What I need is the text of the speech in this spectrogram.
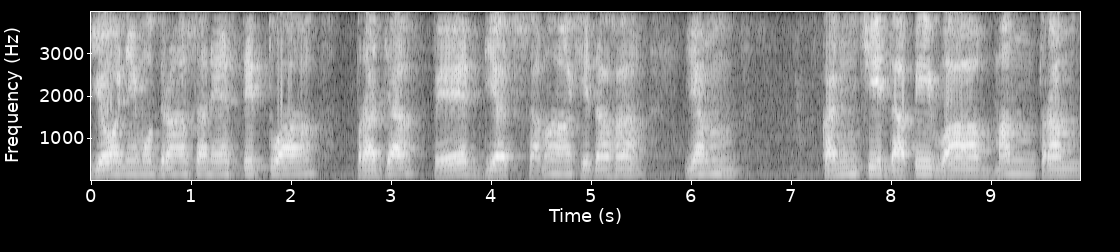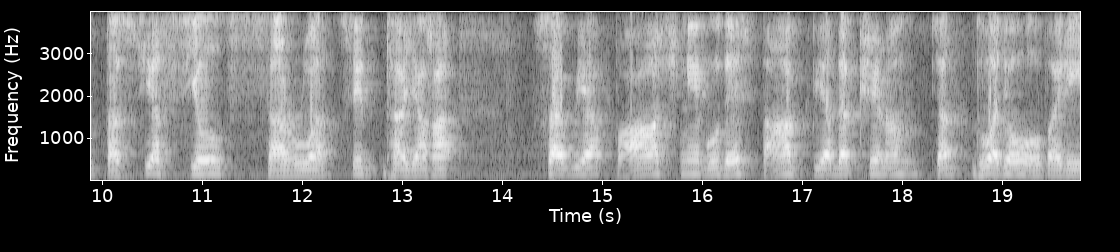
योनिमुद्रासने स्थित्वा प्रजपेद्यः समाहितः। यं कञ्चिदपि वा मन्त्रं तस्य स्युः सर्वसिद्धयः सव्यपाश्निगुदे स्थाप्य दक्षिणं च ध्वजोपरि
